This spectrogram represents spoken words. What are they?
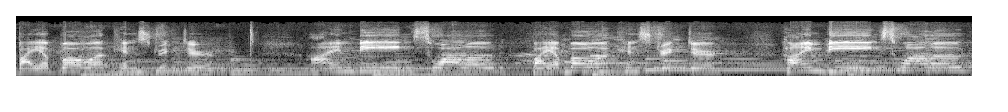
by a boa constrictor. I'm being swallowed by a boa constrictor. I'm being swallowed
